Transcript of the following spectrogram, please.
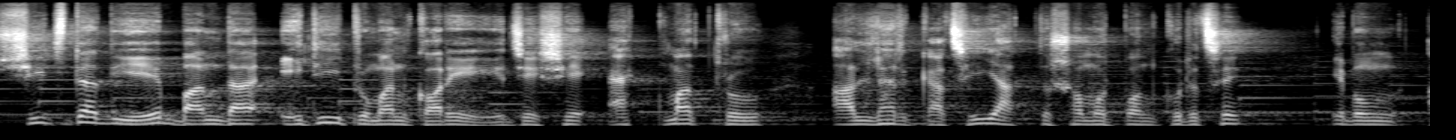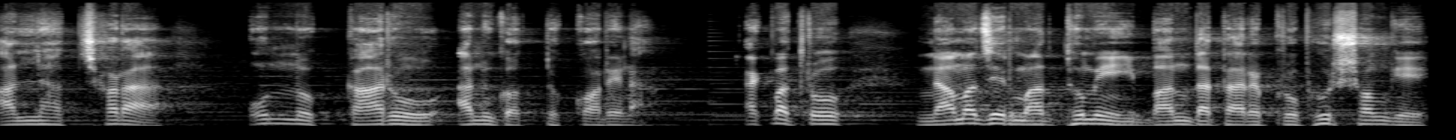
সিজদা দিয়ে বান্দা এটিই প্রমাণ করে যে সে একমাত্র আল্লাহর কাছেই আত্মসমর্পণ করেছে এবং আল্লাহ ছাড়া অন্য কারও আনুগত্য করে না। একমাত্র নামাজের মাধ্যমেই বান্দা তার প্রভুর সঙ্গে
